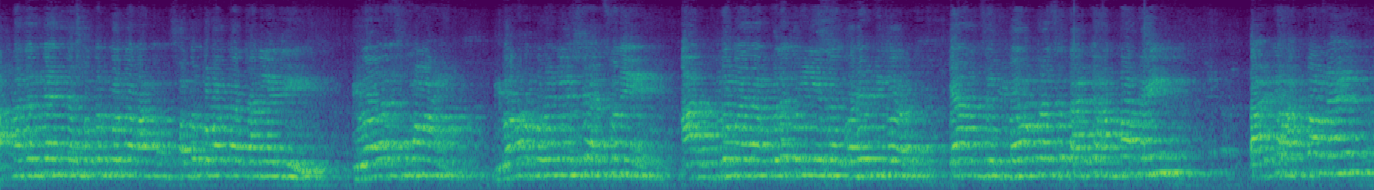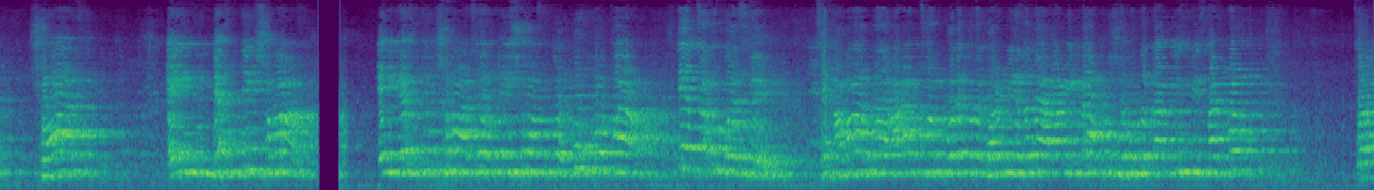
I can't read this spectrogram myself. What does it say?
আপনাদেরকে একটা সতর্কতা সতর্কবার্তা জানিয়ে দিই বিবাহের সময় বিবাহ করে নিয়ে এসে একজনে আর বুড়ো ভাইরা কোলে করে নিয়ে এসে ঘরের ভিতর। কেন যে বিবাহ করেছে তাকে হাত পা নেই। তাকে হাত পা নেই। সমাজ, এই ব্যক্তিক সমাজ, এই ব্যক্তিক সমাজের এই সমস্ত কুপ্রথা কে চালু করেছে? যে আমার বউ আরামসম করে করে ঘর নিয়ে যাবে, আর আমি কাপুরুষের মতো তার স্ত্রী থাকব যারা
